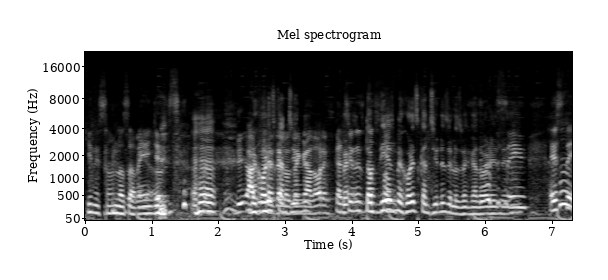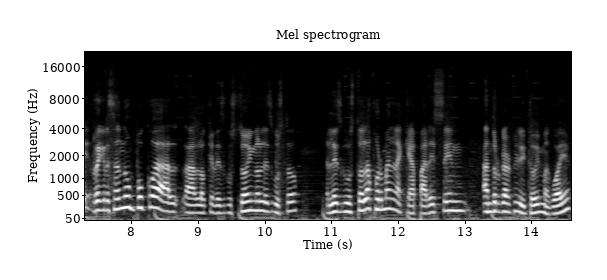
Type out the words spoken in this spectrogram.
¿quiénes son los Los Avengers? Mejores de los canciones. Vengadores. Canciones Me- top más 10 fam- mejores canciones de los Vengadores. eh. Sí, este, regresando un poco a, a lo que les gustó y no les gustó, ¿les gustó la forma en la que aparecen Andrew Garfield y Tobey Maguire?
